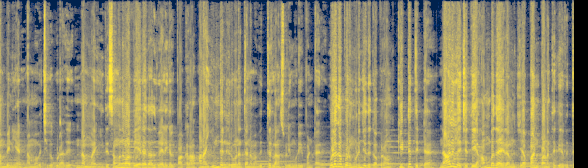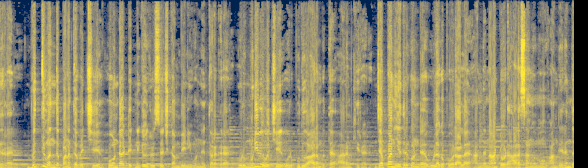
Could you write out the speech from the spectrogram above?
கம்பெனியை நம்ம வச்சுக்க கூடாது. நம்ம இது சம்பந்தமா வேற ஏதாவது வேலைகள் பார்க்கலாம். ஆனா இந்த நிறுவனத்தை நம்ம வித்துடலாம் சொல்லி முடிவு பண்ணிட்டாரு. உலக போர் முடிஞ்சதுக்கு அப்புறம் கிட்டத்தட்ட நாலு லட்சத்தி ஐம்பதாயிரம் ஜப்பான் பணத்துக்கு வித்துடுறாரு. வித்து வந்த பணத்தை வச்சு ஹோண்டா டெக்னிக்கல் ரிசர்ச் கம்பெனி ஒன்னு திறக்கிறாரு. ஒரு முடிவை வச்சு ஒரு புது ஆரம்பத்தை ஆரம்பிக்கிறாரு. ஜப்பான் எதிர்கொண்ட உலக போரால அந்த நாட்டோட அரசாங்கமும் அங்க இருந்த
